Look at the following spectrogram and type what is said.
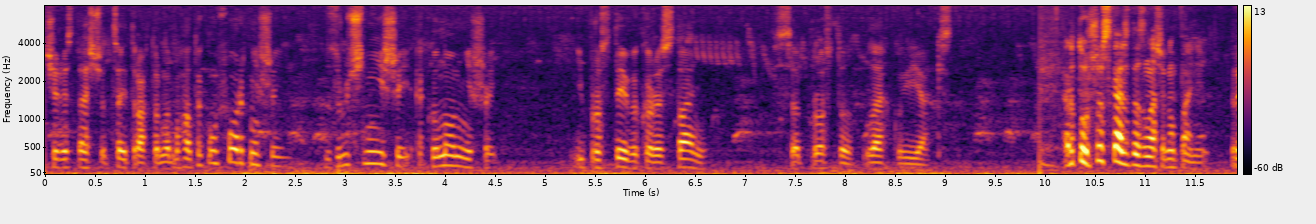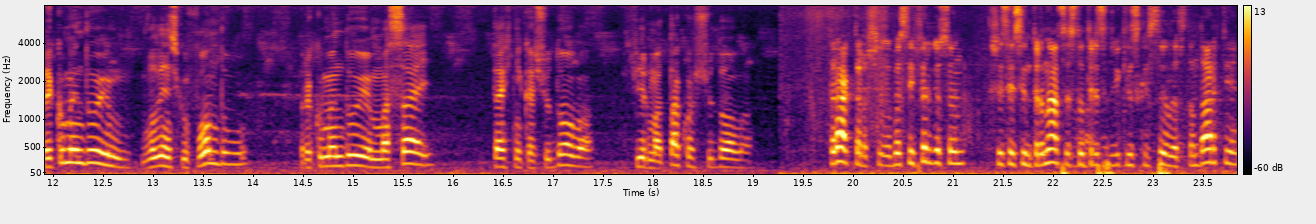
через те, що цей трактор набагато комфортніший, зручніший, економніший і простий в використанні. Все просто легко і якісно. Артур, що скажете за нашу компанію? Рекомендуємо Волинську фондову, рекомендуємо Масей, техніка чудова, фірма також чудова. Трактор Бесей Фергюсон 6713, 132 кінських сили в стандарті,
